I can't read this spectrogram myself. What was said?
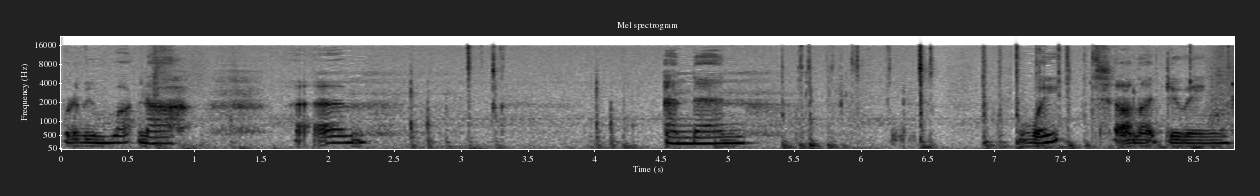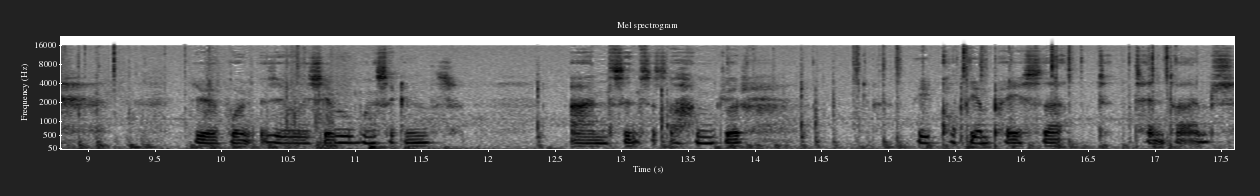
would it be what? Nah. Um, and then wait. I like doing 0 0.001 seconds, and since it's 100, we copy and paste that 10 times.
